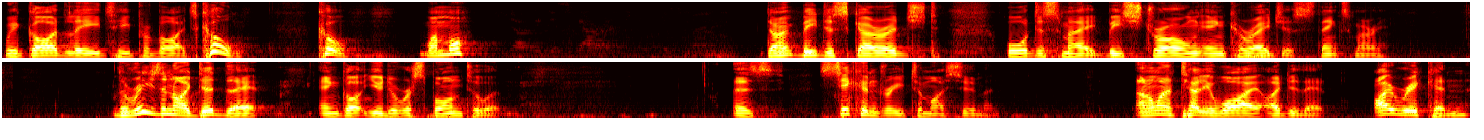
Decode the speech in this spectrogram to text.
Where God leads, He provides. Cool. Cool. One more. Don't be discouraged or dismayed. Be strong and courageous. Thanks, Murray. The reason I did that and got you to respond to it is secondary to my sermon. And I want to tell you why I do that. I reckon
